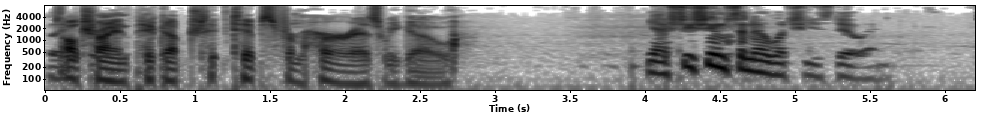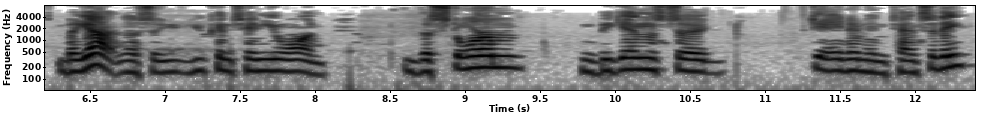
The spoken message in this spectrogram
could. I'll try and pick up t- tips from her as we go. Yeah, she seems to know what she's doing. But yeah, no, so you, you continue on. The storm begins to gain an intensity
